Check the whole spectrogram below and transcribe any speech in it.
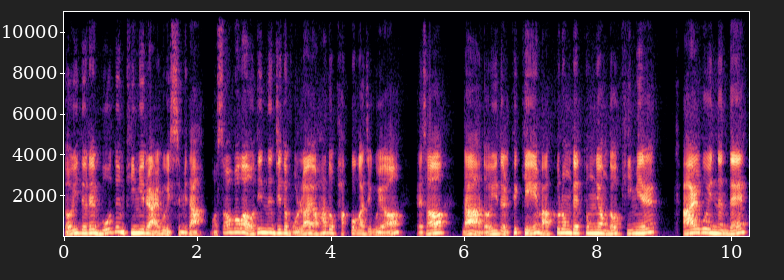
너희들의 모든 비밀을 알고 있습니다. 뭐 서버가 어디 있는지도 몰라요. 하도 바꿔가지고요. 그래서 나, 너희들, 특히 마크롱 대통령 너 비밀 다 알고 있는데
